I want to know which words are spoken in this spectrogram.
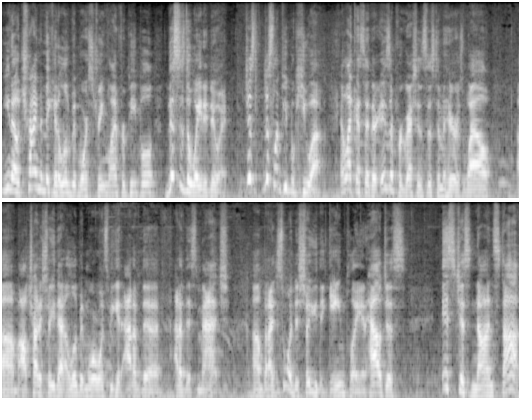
you know, trying to make it a little bit more streamlined for people. This is the way to do it. Just just let people queue up. And like I said, there is a progression system here as well. Um, I'll try to show you that a little bit more once we get out of the out of this match. Um, but I just wanted to show you the gameplay and how just it's just nonstop.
